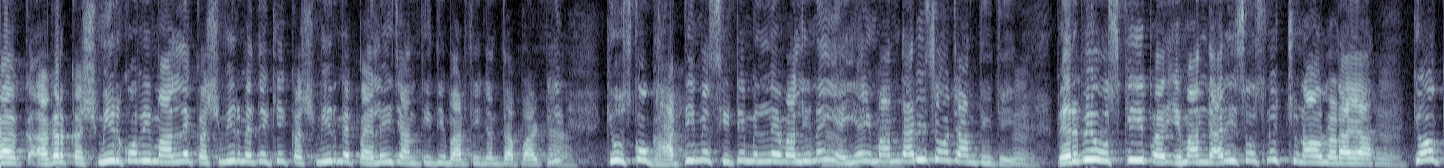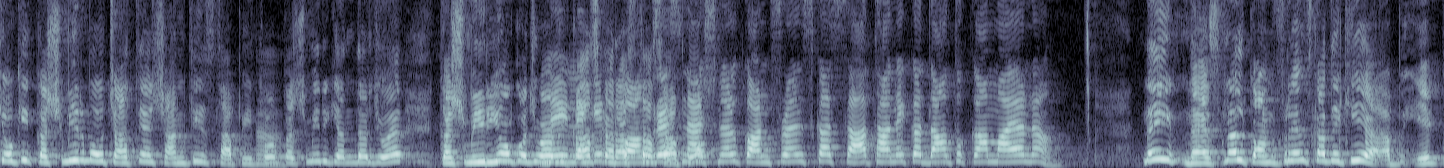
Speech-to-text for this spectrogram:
क, अगर कश्मीर को भी मान ले कश्मीर में देखिए कश्मीर में पहले ही जानती थी भारतीय जनता पार्टी हाँ। कि उसको घाटी में सीटें मिलने वाली नहीं है यह ईमानदारी से वो जानती थी। फिर भी उसकी ईमानदारी से उसने चुनाव लड़ाया। क्यों? क्योंकि कश्मीर में वो चाहते हैं शांति स्थापित हो। कश्मीर के अंदर जो है कश्मीरियों को जो है विकास का रास्ता नेशनल कॉन्फ्रेंस का साथ आने का दाव तो काम आया ना। नहीं नेशनल कॉन्फ्रेंस का देखिए अब एक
